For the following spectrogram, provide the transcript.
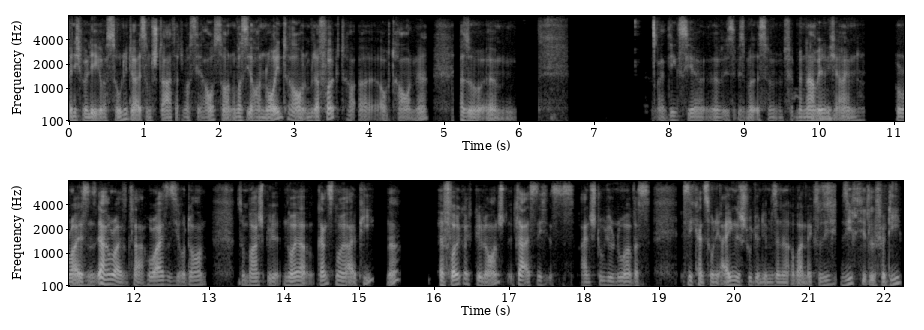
wenn ich überlege, was Sony da alles am Start hat, was sie raushauen und was sie auch an neuen trauen und mit Erfolg trau äh, auch trauen, ne? Also, ähm, äh, Dings hier, äh, ist, ist, ist, fällt mir Name nicht ein. Horizon, ja, Horizon, klar, Horizon Zero Dawn zum Beispiel, neuer, ganz neuer IP, ne? Erfolgreich gelauncht. Klar, ist nicht, ist ein Studio nur, was ist nicht kein Sony-eigenes Studio in dem Sinne, aber ein Exklusivtitel für die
